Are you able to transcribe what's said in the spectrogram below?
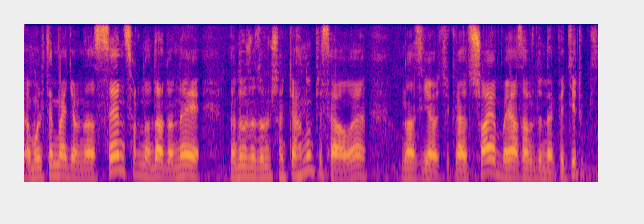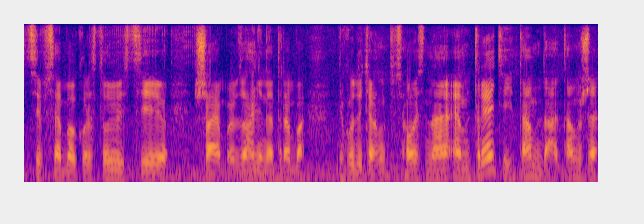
е, мультимедіа в нас сенсорна, да, до неї не дуже зручно тягнутися, але у нас є така шайба. Я завжди на п'ятірці в себе користуюсь цією шайбою. Взагалі не треба нікуди тягнутися. Ось на М3 там, да, там вже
